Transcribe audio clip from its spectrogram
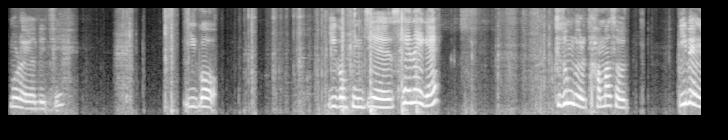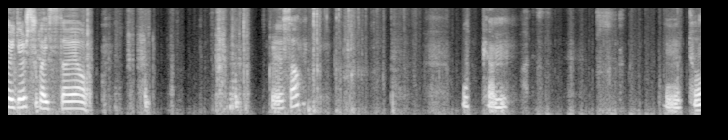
뭐라 해야 되지? 이거 이거 봉지에 세네 개? 그 정도를 담아서 200을 열 수가 있어요. 그래서 우편 봉투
